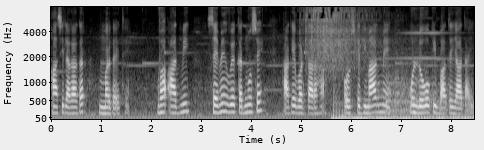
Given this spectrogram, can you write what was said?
फांसी लगाकर मर गए थे। वह आदमी सहमे हुए कदमों से आगे बढ़ता रहा और उसके दिमाग में उन लोगों की बातें याद आई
